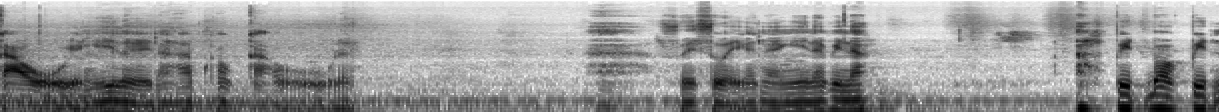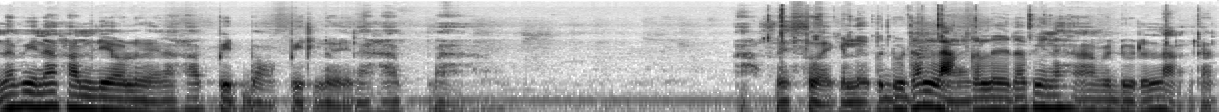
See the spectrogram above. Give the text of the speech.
เก่าๆอย่างนี้เลยนะครับเก่าๆเลยอ่าสวยๆกันอย่างนี้นะพี่นะอะ ปิดบอกปิดนะพี่นะคำเดียวเลยนะครับ ปิดบอกปิดเลยนะครับอ่าอะสวยๆกันเลยไปดูด้านหลังกันเลยนะพี่นะอ่าไปดูด้านหลังกัน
